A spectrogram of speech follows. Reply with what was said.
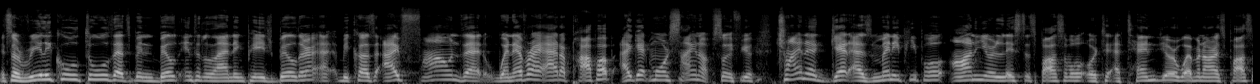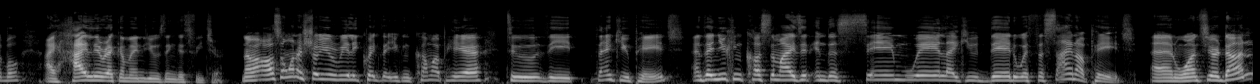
It's a really cool tool that's been built into the landing page builder uh, because I found that whenever I add a pop-up, I get more sign-ups. So if you're trying to get as many people people on your list as possible or to attend your webinar as possible, I highly recommend using this feature. Now, I also want to show you really quick that you can come up here to the thank you page, and then you can customize it in the same way like you did with the sign up page. And once you're done,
